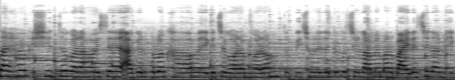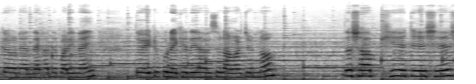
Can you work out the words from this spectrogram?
যাই হোক সিদ্ধ করা হয়েছে। আগেরগুলো খাওয়া হয়ে গেছে গরম গরম। তো পিছনে যেটুকু ছিল, আমি আমার বাইরে ছিলাম, এই কারণে আর দেখাতে পারি নাই। তো এইটুকু রেখে দেওয়া হয়েছিল আমার জন্য। তো সব খেয়ে টেয়ে শেষ।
